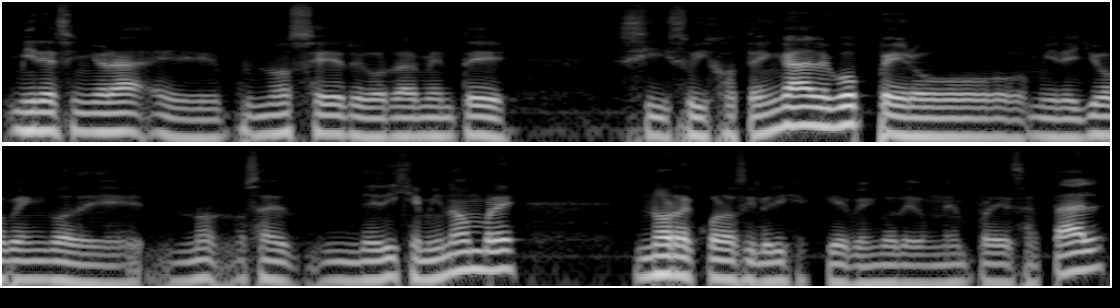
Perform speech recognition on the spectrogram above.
mire señora, eh, pues no sé realmente si su hijo tenga algo, pero mire, yo vengo de, no, o sea, le dije mi nombre, no recuerdo si le dije que vengo de una empresa tal,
